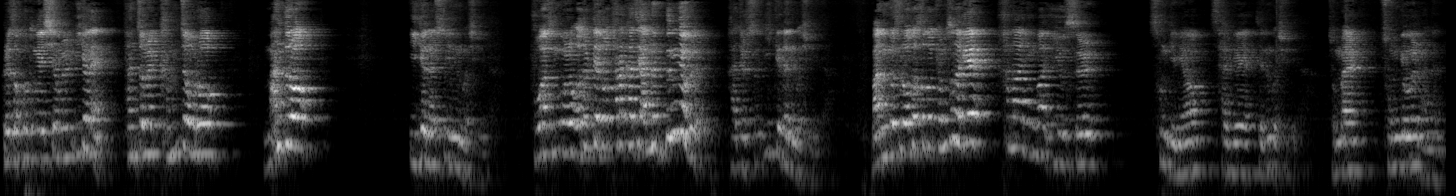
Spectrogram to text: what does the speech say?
그래서 고통의 시험을 이겨내 단점을 강점으로 만들어 이겨낼 수 있는 것입니다. 부와 성공을 얻을 때도 타락하지 않는 능력을 가질 수 있게 되는 것입니다. 많은 것을 얻었어도 겸손하게 하나님과 이웃을 섬기며 살게 되는 것입니다. 정말 존경을 받는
